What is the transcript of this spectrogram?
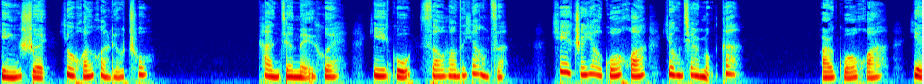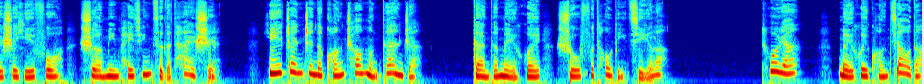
饮水又缓缓流出。看见美惠一股骚浪的样子，一直要国华用劲猛干，而国华也是一副舍命陪君子的态势，一阵阵的狂超猛干着，干得美惠舒服透顶极了。突然，美惠狂叫道。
